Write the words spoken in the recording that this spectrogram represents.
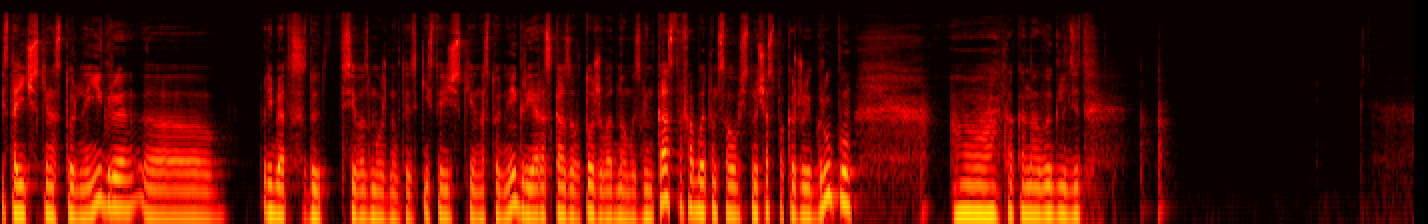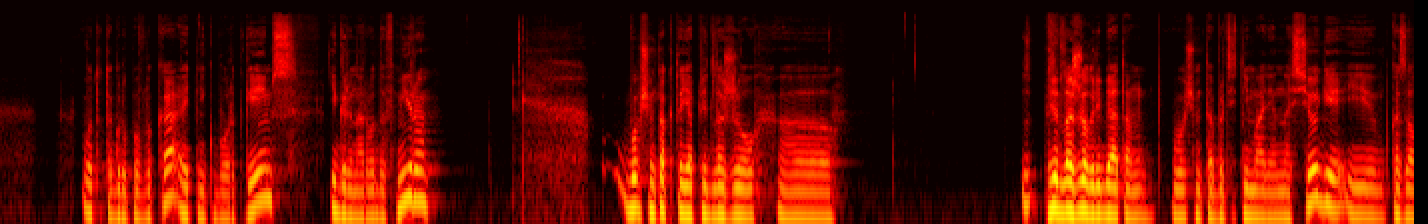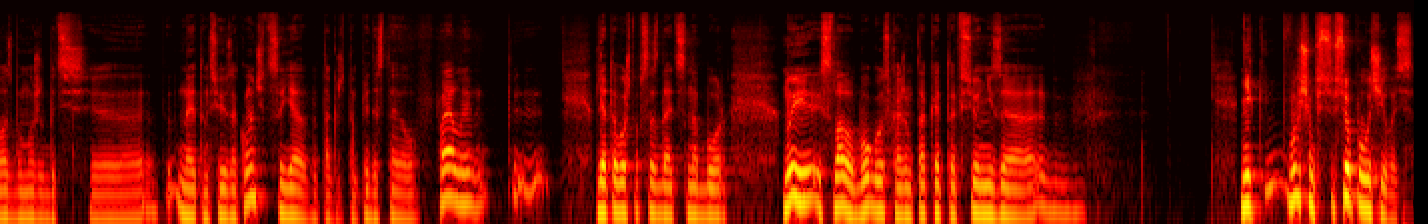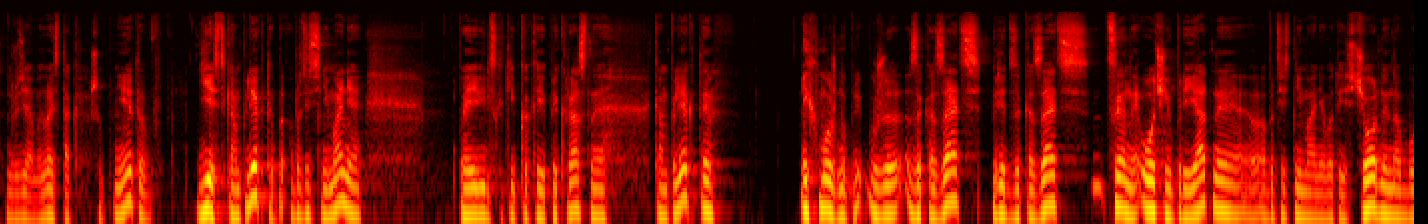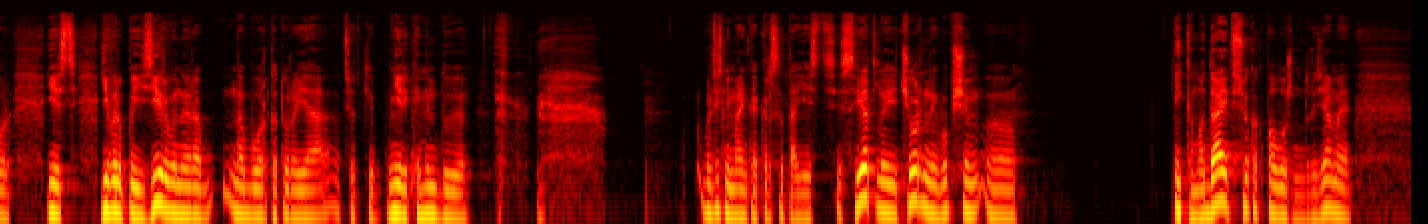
исторические настольные игры Ребята создают всевозможные вот эти исторические настольные игры. Я рассказывал тоже в одном из генкастов об этом сообществе. Но сейчас покажу и группу, а, как она выглядит. Вот эта группа ВК, Ethnic Board Games, Игры народов мира. В общем, как-то я предложил а, предложил ребятам, в общем-то, обратить внимание на сёги, и, казалось бы, может быть, э, на этом все и закончится. Я также там предоставил файлы э, для того, чтобы создать набор. Ну и, слава богу, скажем так, это все не за... Не... В общем, все, все получилось, друзья мои. Давайте так, чтобы не это... Есть комплекты, обратите внимание, появились какие, какие прекрасные комплекты – их можно уже заказать, предзаказать. Цены очень приятные. Обратите внимание, вот есть черный набор, есть европеизированный набор, который я все-таки не рекомендую. Обратите внимание, какая красота. Есть светлый, черный. В общем, э, и Комодай, все как положено, друзья мои.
